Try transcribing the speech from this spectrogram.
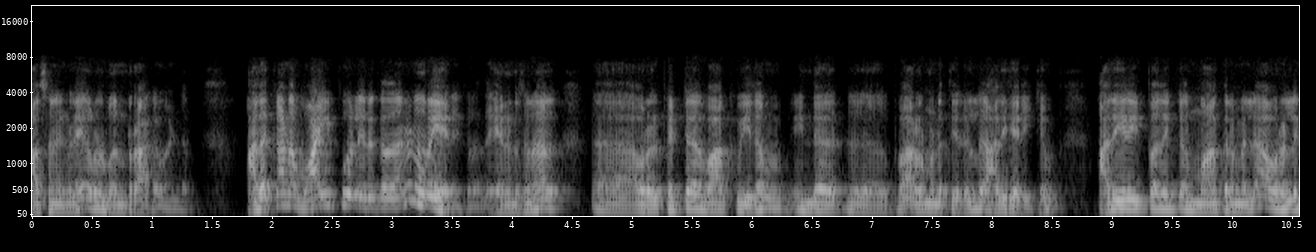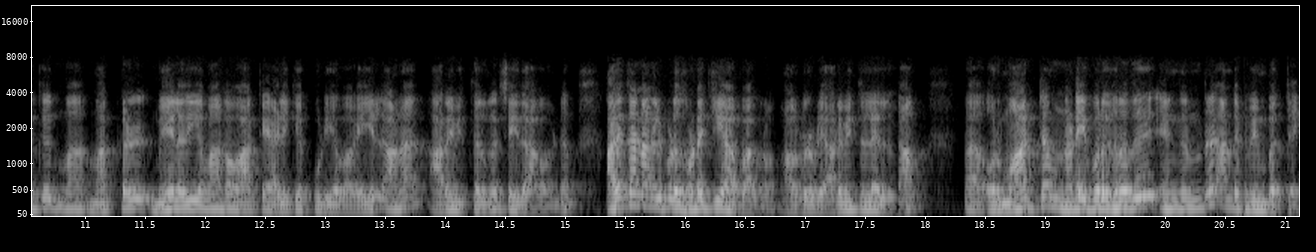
ஆசனங்களை அவர்கள் வென்றாக வேண்டும். அதற்கான வாய்ப்புகள் இருக்கிறதான நிறைய இருக்கிறது. ஏனென்று சொன்னால் அவர்கள் பெற்ற வாக்கு வீதம் இந்த பாராளுமன்ற தேர்தலில் அதிகரிக்கும். அதிகரிப்பதற்கு மாத்திரமல்ல அவர்களுக்கு ம- மக்கள் மேலதிகமாக வாக்கை அளிக்கக்கூடிய வகையில் ஆனால் அறிவித்தல்கள் செய்தாக வேண்டும். அதைத்தான் நாங்கள் இப்பொழுது தொடர்ச்சியாக பார்க்கிறோம். அவர்களுடைய அறிவித்தல் எல்லாம் ஒரு மாற்றம் நடைபெறுகிறது என்கின்ற அந்த பிம்பத்தை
